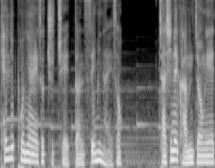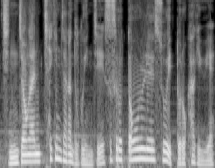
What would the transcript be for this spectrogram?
캘리포니아에서 주최했던 세미나에서 자신의 감정의 진정한 책임자가 누구인지 스스로 떠올릴 수 있도록 하기 위해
